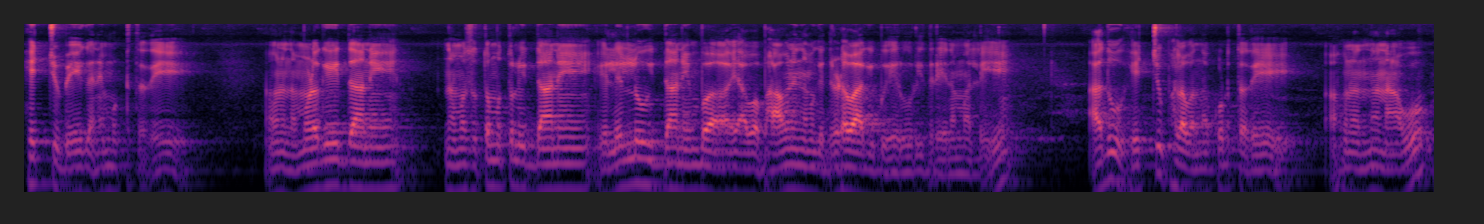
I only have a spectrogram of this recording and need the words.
ಹೆಚ್ಚು ಬೇಗನೆ ಮುಟ್ಟುತ್ತದೆ. ಅವನು ನಮ್ಮೊಳಗೆ ಇದ್ದಾನೆ, ನಮ್ಮ ಸುತ್ತಮುತ್ತಲೂ ಇದ್ದಾನೆ, ಎಲ್ಲೆಲ್ಲೂ ಇದ್ದಾನೆ ಎಂಬ ಯಾವ ಭಾವನೆ ನಮಗೆ ದೃಢವಾಗಿ ಬೇರೂರಿದರೆ ನಮ್ಮಲ್ಲಿ ಅದು ಹೆಚ್ಚು ಫಲವನ್ನು ಕೊಡ್ತದೆ. ಅವನನ್ನು ನಾವು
